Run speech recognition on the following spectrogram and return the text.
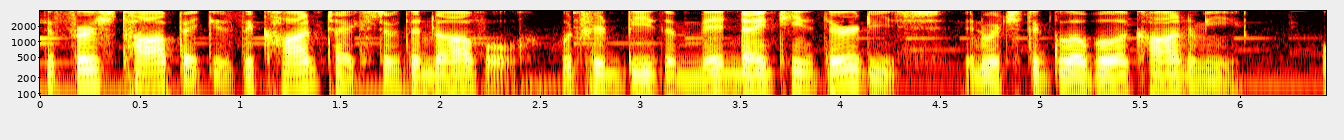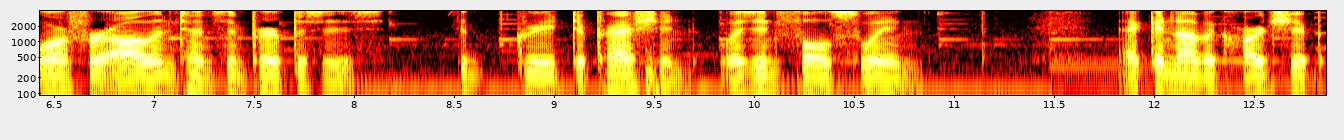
The first topic is the context of the novel, which would be the mid 1930s, in which the global economy, or for all intents and purposes, the Great Depression, was in full swing. Economic hardship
